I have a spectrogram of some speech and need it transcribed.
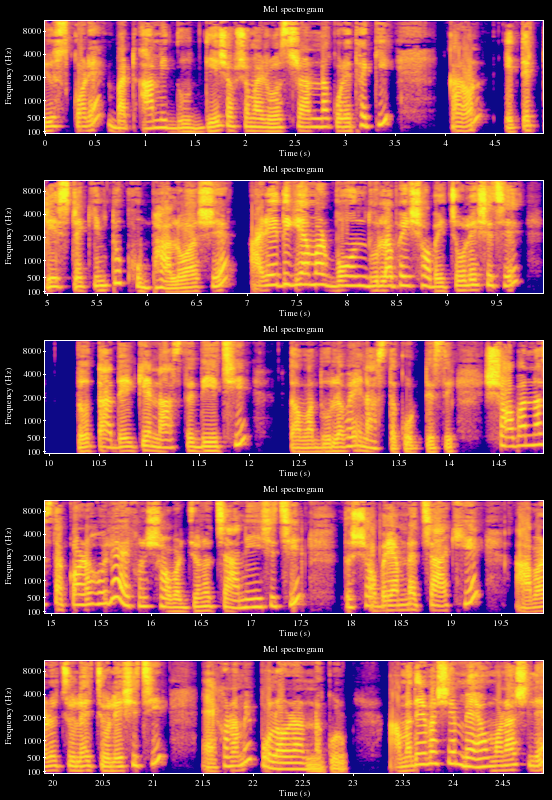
ইউজ করে বাট আমি দুধ দিয়ে সবসময় রোস্ট রান্না করে থাকি। কারণ এতে টেস্টটা কিন্তু খুব ভালো আসে। আর এদিকে আমার বোন দুলাভাই সবাই চলে এসেছে, তো তাদেরকে নাস্তা দিয়েছি। তো আমার দুলাভাই নাস্তা করতেছে। সবার নাস্তা করা হলে এখন সবার জন্য চা নিয়ে এসেছি। তো সবাই আমরা চা খেয়ে আবারও চুলায় চলে এসেছি। এখন আমি পোলাও রান্না করব। আমাদের বাসায় মেহমান আসলে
